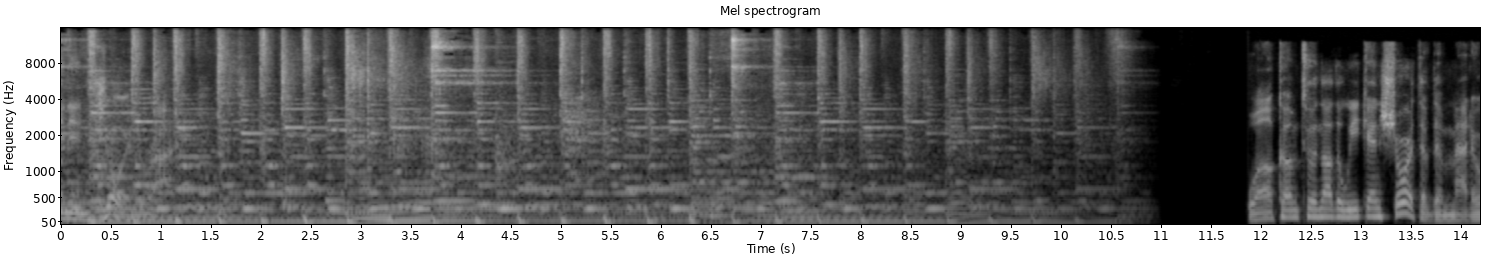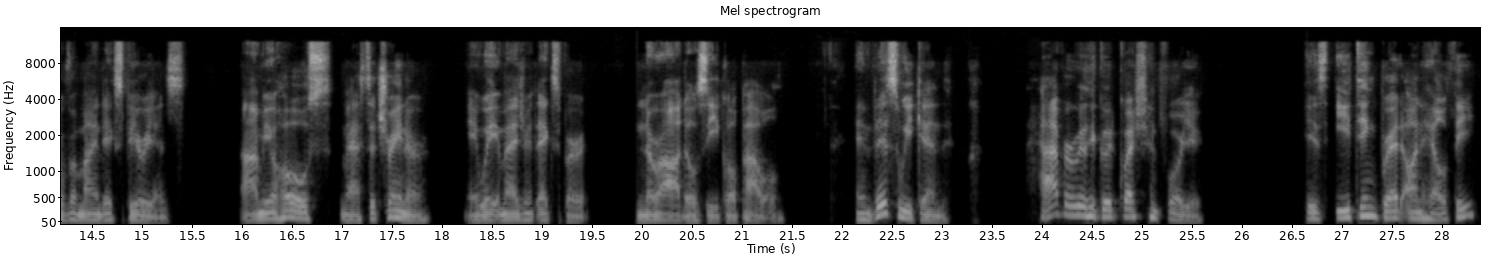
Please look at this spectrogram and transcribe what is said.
and enjoy the ride. Welcome to another weekend short of the Matter Over Mind experience. I'm your host, master trainer, and weight management expert, Narado Zeco Powell. And this weekend, I have a really good question for you. Is eating bread unhealthy?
